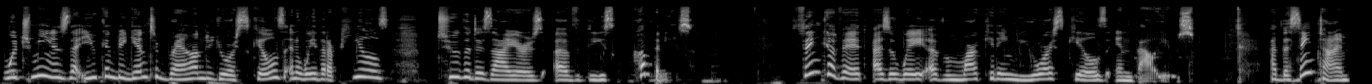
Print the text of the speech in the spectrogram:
which means that you can begin to brand your skills in a way that appeals to the desires of these companies. Think of it as a way of marketing your skills and values. At the same time,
